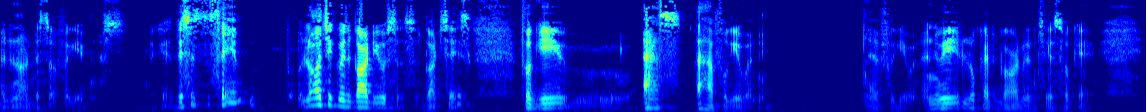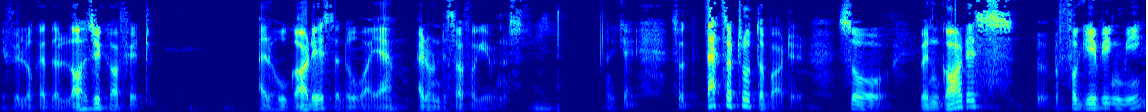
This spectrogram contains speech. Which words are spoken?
I do not deserve forgiveness. Okay. This is the same logic which God uses. God says, forgive as I have forgiven you. Forgiven. And we look at God and says, okay, if you look at the logic of it and who God is and who I am, I don't deserve forgiveness. Okay. So that's the truth about it. So when God is forgiving me,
